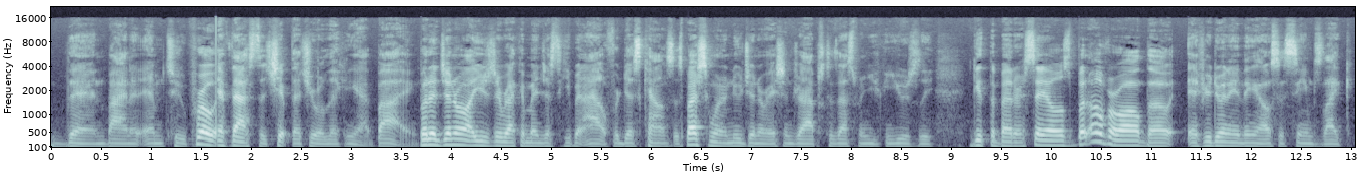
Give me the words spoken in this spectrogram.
than buying an M2 Pro if that's the chip that you're looking at buying. But in general, I usually recommend just to keep an eye out for discounts, especially when a new generation drops, because that's when you can usually get the better sales. But overall, though, if you're doing anything else, it seems like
